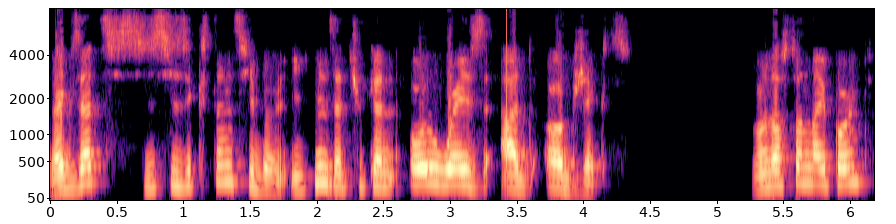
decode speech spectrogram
Like that, this is extensible. It means that you can always add objects. You understand my point?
